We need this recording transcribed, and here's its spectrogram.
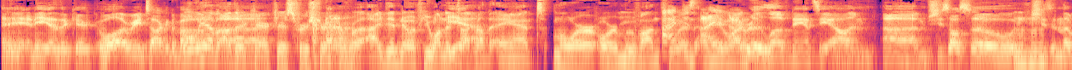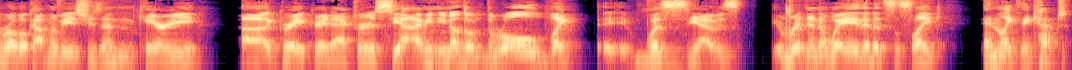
any, any other character? Well, are we talking about? well, we have other uh, characters for sure, but I didn't know if you wanted to talk about the aunt more or move on to I, a, just, a I, new I one. I really love Nancy Allen. Um, she's also Mhm. she's in the RoboCop movies. She's in Carrie. Uh, great, great actress. Yeah, I mean, you know, the the role like it was yeah, it was written in a way that it's just like and like they kept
